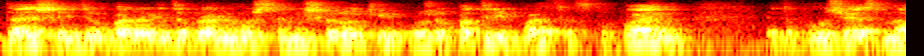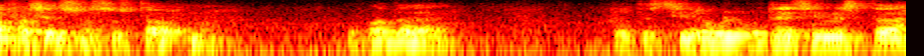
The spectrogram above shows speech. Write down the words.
дальше идем паравертебральные мышцы, они широкие, уже по три пальца отступаем. Это получается на фасеточный сустав мы попадаем. Протестировали вот эти места.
